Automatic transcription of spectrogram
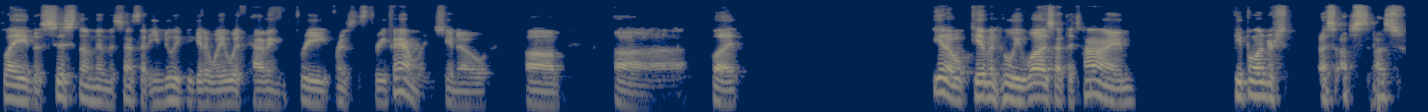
play the system in the sense that he knew he could get away with having three for instance three families you know um, uh, but you know given who he was at the time people under, us, us, us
